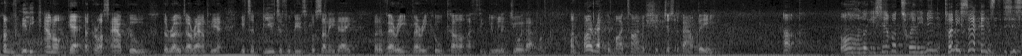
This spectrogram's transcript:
I really cannot get across how cool the roads are around here. It's a beautiful, beautiful sunny day, but a very, very cool car. I think you will enjoy that one. And I reckon my timer should just about be up. Oh, look, you see, I've got 20 minutes, 20 seconds. This is,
